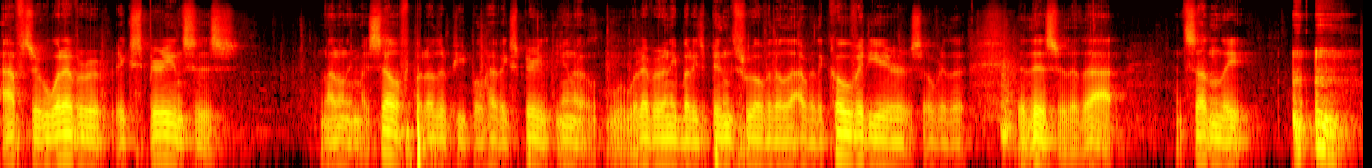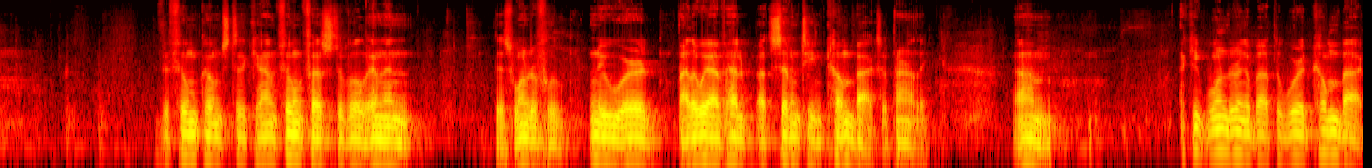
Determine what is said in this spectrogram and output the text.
after whatever experiences not only myself but other people have experienced you know whatever anybody's been through over the over the covid years over the, the this or the that and suddenly, the film comes to the Cannes Film Festival, and then this wonderful new word. By the way, I've had about 17 comebacks, apparently. Um, I keep wondering about the word comeback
